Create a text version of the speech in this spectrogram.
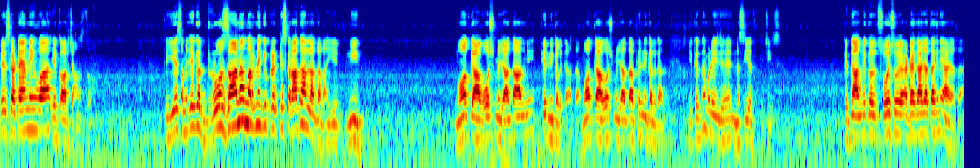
फिर इसका टाइम नहीं हुआ, एक और चांस दो। तो ये समझिए कि रोज़ाना मरने की प्रैक्टिस कराता है अल्लाह ताला, ये नींद। मौत के आगोश में जाता आदमी, फिर निकल के आता। मौत के आगोश में जाता, फिर निकल के आता। ये कितने बड़ी जो है नसीहत की चीज़ कितने आदमी को सोए सोए अटैक आ जाता है कि नहीं आ जाता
